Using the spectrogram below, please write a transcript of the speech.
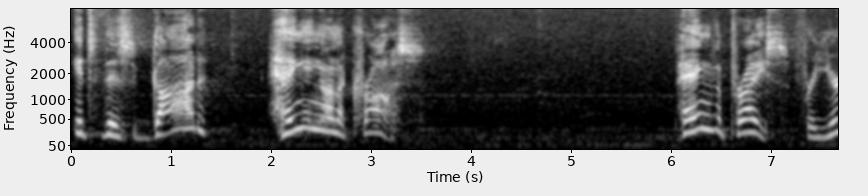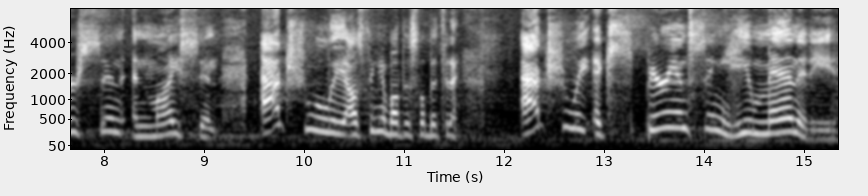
It's this God hanging on a cross, paying the price for your sin and my sin. Actually, I was thinking about this a little bit today. Actually, experiencing humanity.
